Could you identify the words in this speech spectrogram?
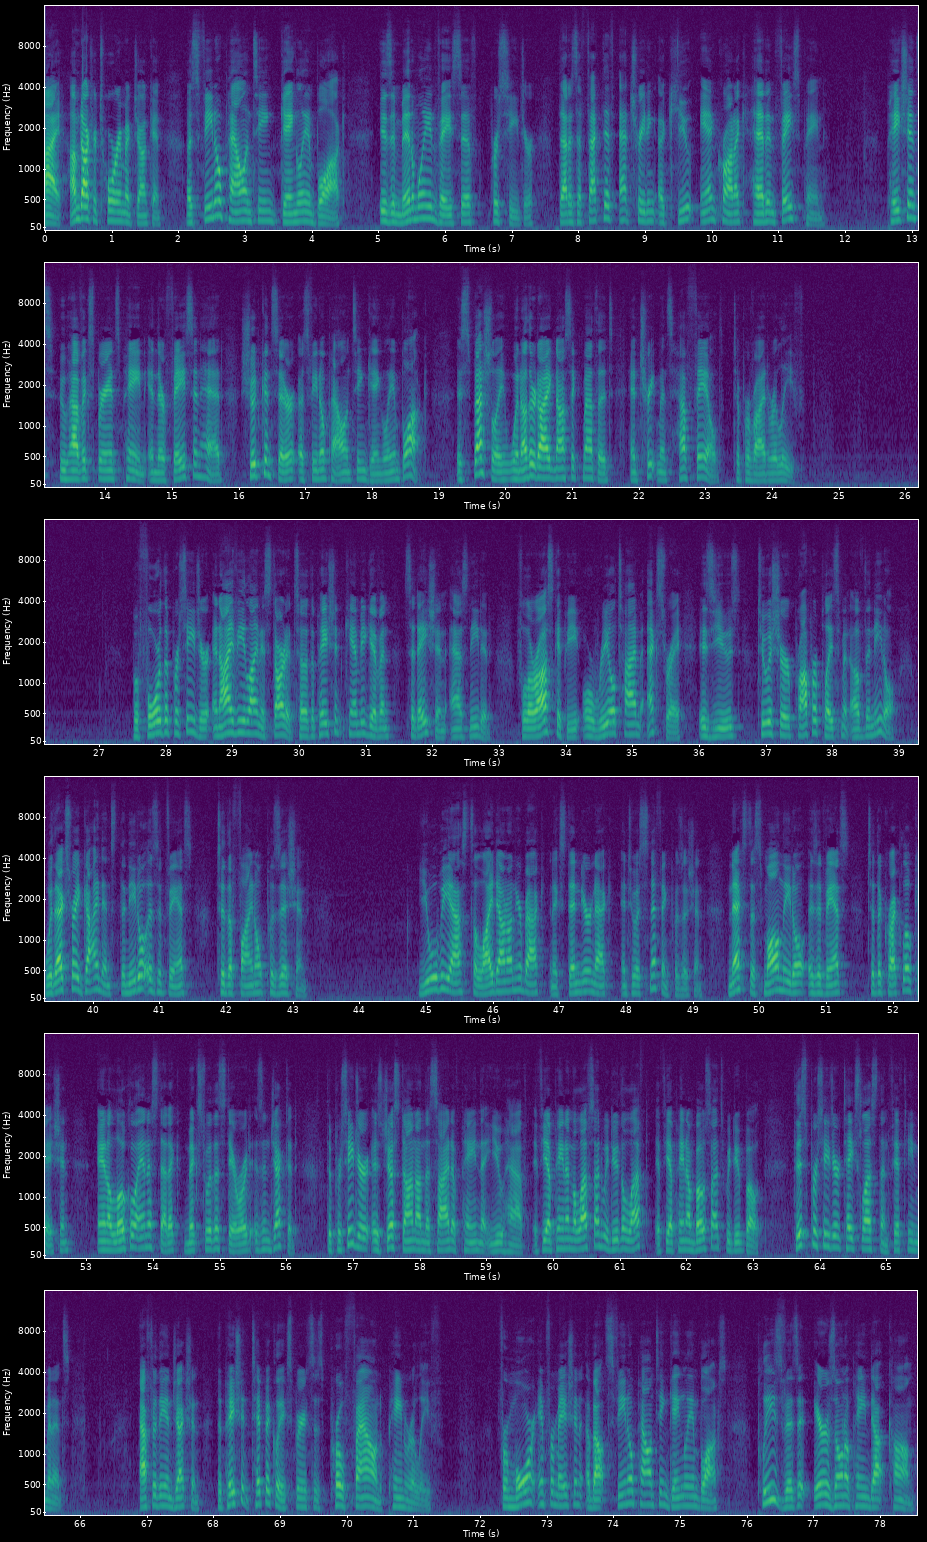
Hi, I'm Dr. Tory McJunkin. A sphenopalatine ganglion block is a minimally invasive procedure that is effective at treating acute and chronic head and face pain. Patients who have experienced pain in their face and head should consider a sphenopalatine ganglion block, especially when other diagnostic methods and treatments have failed to provide relief. Before the procedure, an IV line is started so that the patient can be given sedation as needed. Fluoroscopy or real-time x-ray is used to assure proper placement of the needle. With x-ray guidance, the needle is advanced to the final position. You will be asked to lie down on your back and extend your neck into a sniffing position. Next, the small needle is advanced to the correct location and a local anesthetic mixed with a steroid is injected. The procedure is just done on the side of pain that you have. If you have pain on the left side, we do the left. If you have pain on both sides, we do both. This procedure takes less than 15 minutes. After the injection, the patient typically experiences profound pain relief. For more information about sphenopalatine ganglion blocks, please visit arizonapain.com.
